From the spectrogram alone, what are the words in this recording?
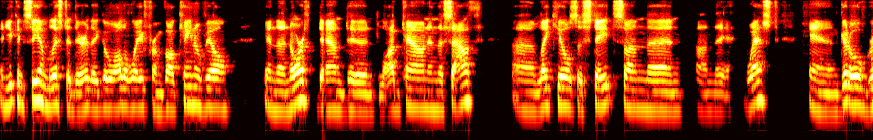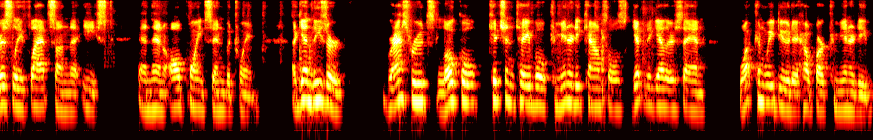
And you can see them listed there. They go all the way from Volcanoville in the north down to Logtown in the south, uh, Lake Hills Estates on the, on the west, and good old Grizzly Flats on the east, and then all points in between. Again, these are grassroots, local, kitchen table, community councils getting together saying, what can we do to help our community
